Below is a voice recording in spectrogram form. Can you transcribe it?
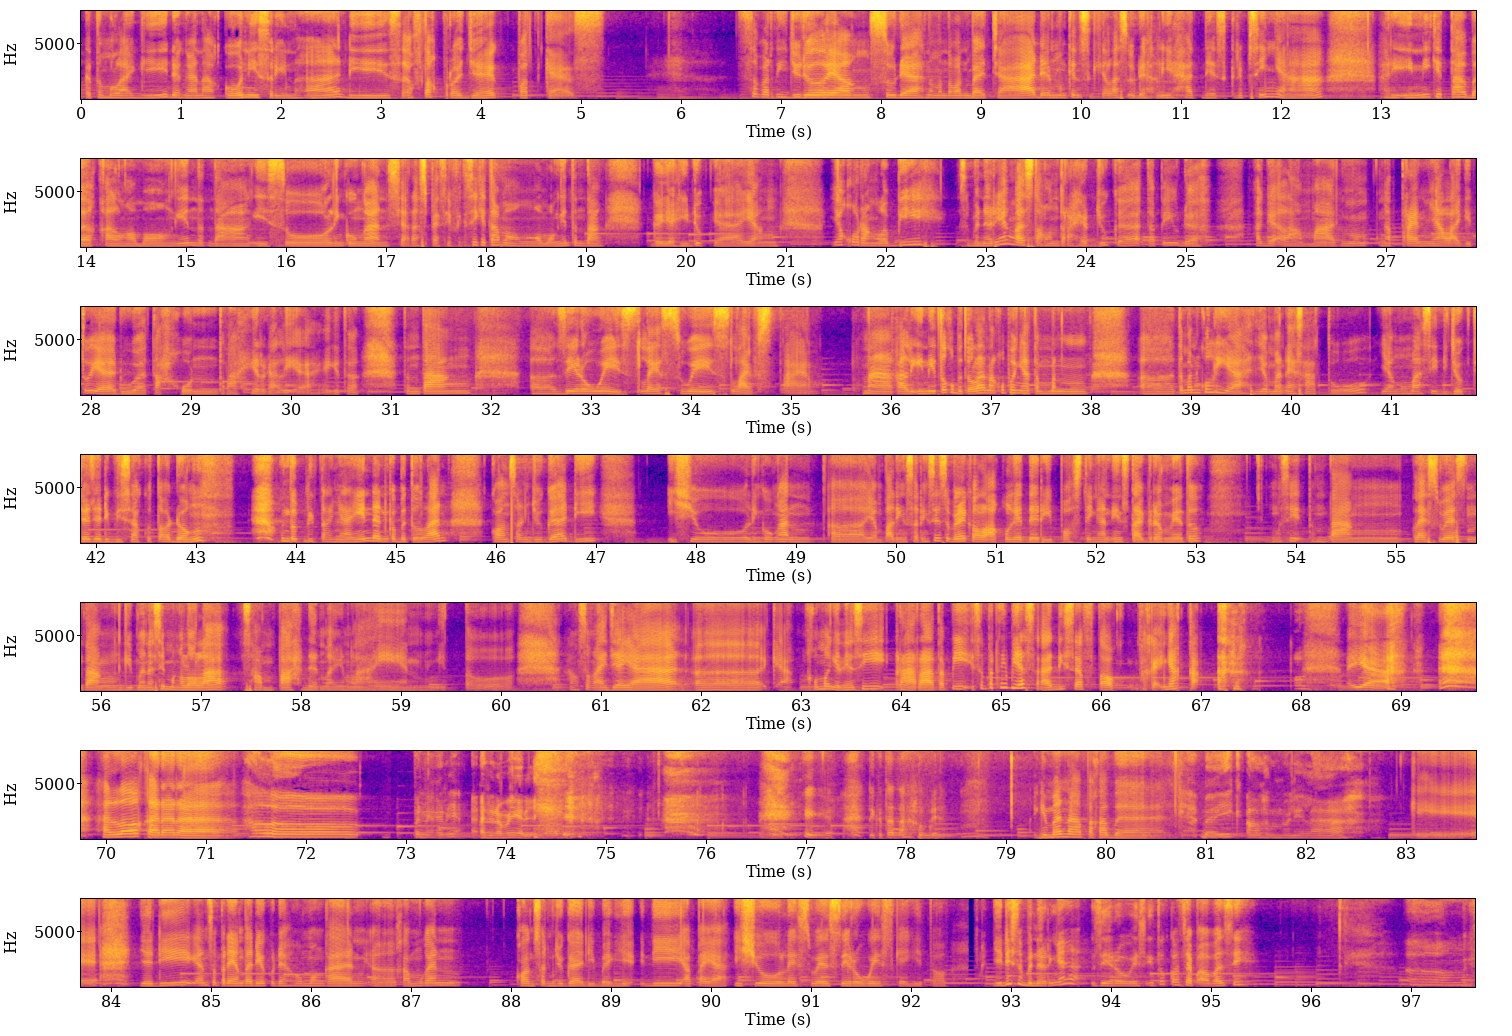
ketemu lagi dengan aku Nisrina di Self Talk Project Podcast. Seperti judul yang sudah teman-teman baca dan mungkin sekilas sudah lihat deskripsinya, hari ini kita bakal ngomongin tentang isu lingkungan. Secara spesifik sih kita mau ngomongin tentang gaya hidup ya, yang ya kurang lebih sebenarnya nggak setahun terakhir juga, tapi udah agak lama. Ngetrennya lagi tuh ya dua tahun terakhir kali ya, kayak gitu. Tentang uh, zero waste, less waste lifestyle Nah kali ini tuh kebetulan aku punya temen uh, teman kuliah zaman S1 yang masih di Jogja jadi bisa aku todong untuk ditanyain. Dan kebetulan concern juga di isu lingkungan uh, yang paling sering sih sebenarnya kalau aku lihat dari postingan Instagramnya itu sih tentang less waste tentang gimana sih mengelola sampah dan lain-lain gitu langsung aja ya. Uh, aku manggilnya sih Rara tapi seperti biasa di self talk pakai nyaka. Oh gitu. iya. Halo Kak Rara. Halo. Pendengarnya ada namanya nih iya deketan ah udah. Gimana? Apa kabar? Baik alhamdulillah. Oke, jadi kan seperti yang tadi aku udah ngomong kan, uh, kamu kan concern juga di bagi di apa ya isu less waste zero waste kayak gitu. Jadi sebenarnya zero waste itu konsep apa sih? Um,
